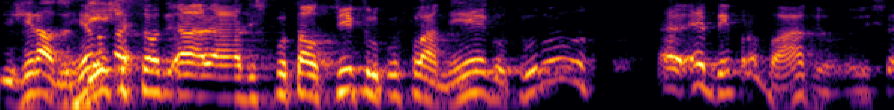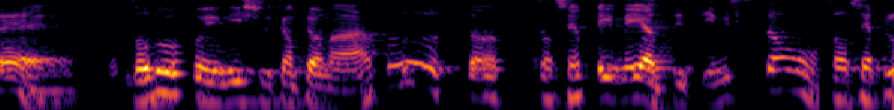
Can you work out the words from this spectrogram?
Geraldo, em relação deixa... a, a, disputar o título com o Flamengo, tudo é, é bem provável. Isso é todo o início de campeonato estão sempre em meia de times que estão são sempre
